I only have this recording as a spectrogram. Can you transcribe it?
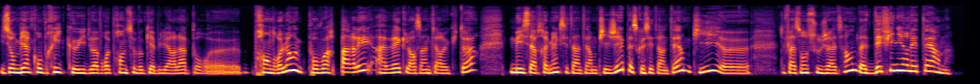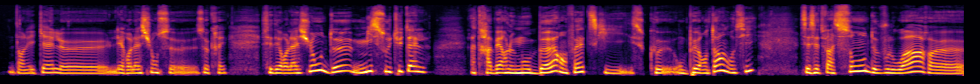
ils ont bien compris qu'ils doivent reprendre ce vocabulaire-là pour euh, prendre langue, pour pouvoir parler avec leurs interlocuteurs, mais ils savent très bien que c'est un terme piégé, parce que c'est un terme qui, de façon sous-jacente, va définir les termes dans lesquelles euh, les relations se, créent. C'est des relations de mise sous tutelle. À travers le mot beurre, en fait, ce qu'on peut entendre aussi, c'est cette façon de vouloir euh,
